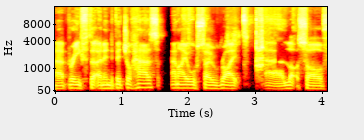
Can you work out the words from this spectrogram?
uh, brief that an individual has. And I also write uh, lots of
